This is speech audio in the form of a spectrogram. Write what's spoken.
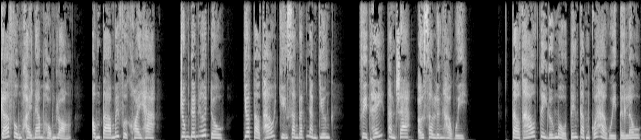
Cả vùng Hoài Nam hỗn loạn, ông ta mới vượt Hoài Hà, trốn đến hứa đô, do Tào Tháo chuyển sang đánh Nam Dương. Vì thế thành ra ở sau lưng Hà Quỳ. Tào Tháo tuy ngưỡng mộ tiếng tâm của Hà Quỳ từ lâu,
